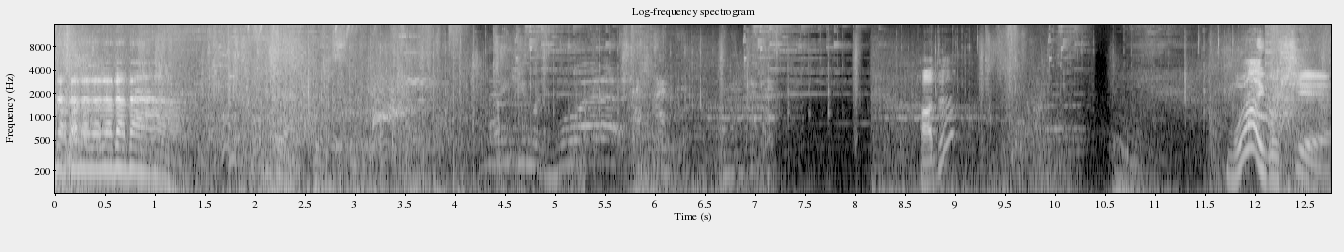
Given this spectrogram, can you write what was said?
다다다다다다다 바드? 뭐야 이거 씨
